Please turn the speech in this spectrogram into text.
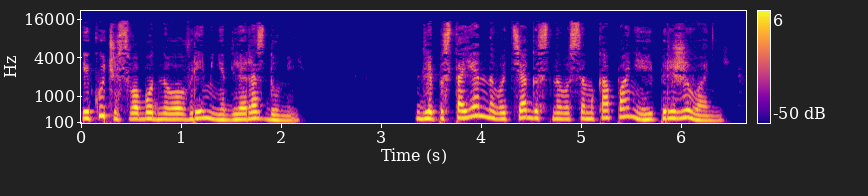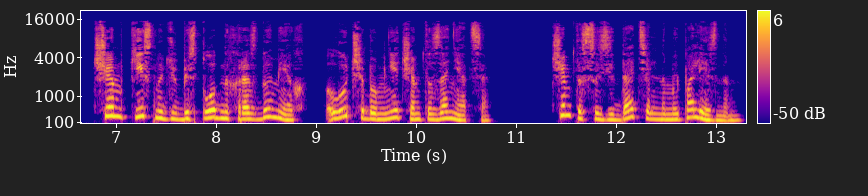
и куча свободного времени для раздумий. Для постоянного тягостного самокопания и переживаний. Чем киснуть в бесплодных раздумиях, лучше бы мне чем-то заняться. Чем-то созидательным и полезным.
